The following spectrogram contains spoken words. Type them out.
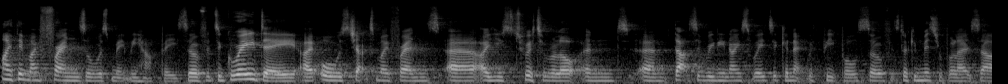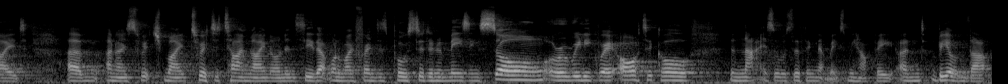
I think my friends always make me happy. So if it's a grey day, I always chat to my friends. Uh, I use Twitter a lot, and um, that's a really nice way to connect with people. So if it's looking miserable outside, um, and I switch my Twitter timeline on and see that one of my friends has posted an amazing song or a really great article, then that is always the thing that makes me happy. And beyond that,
